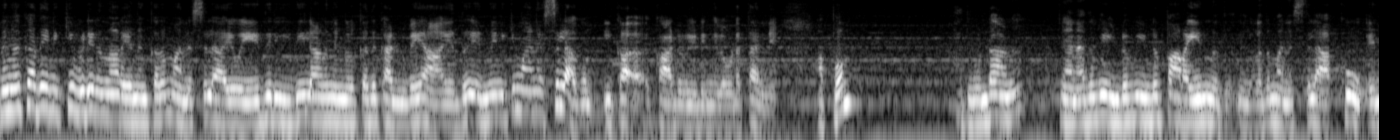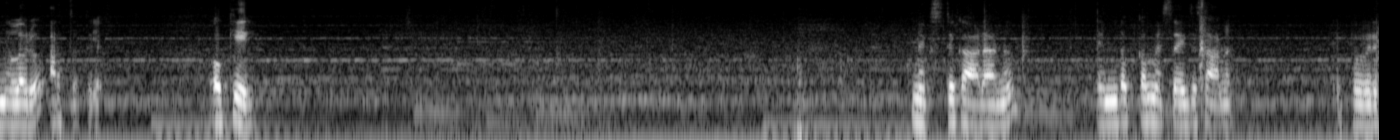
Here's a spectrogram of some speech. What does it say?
നിങ്ങൾക്കത് എനിക്ക് ഇവിടെ ഇരുന്ന് അറിയാം. നിങ്ങൾക്കത് മനസ്സിലായോ? ഏത് രീതിയിലാണ് നിങ്ങൾക്കത് കൺവേ ആയത് എന്ന് എനിക്ക് മനസ്സിലാകും ഈ കാർഡ് റീഡിങ്ങിലൂടെ തന്നെ. അപ്പം അതുകൊണ്ടാണ് ഞാനത് വീണ്ടും വീണ്ടും പറയുന്നത്. നിങ്ങളത് മനസ്സിലാക്കൂ എന്നുള്ളൊരു അർത്ഥത്തിൽ. ഓക്കെ നെക്സ്റ്റ് കാർഡാണ്. എന്തൊക്കെ മെസ്സേജസ് ആണ് ഇപ്പോൾ ഇവർ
